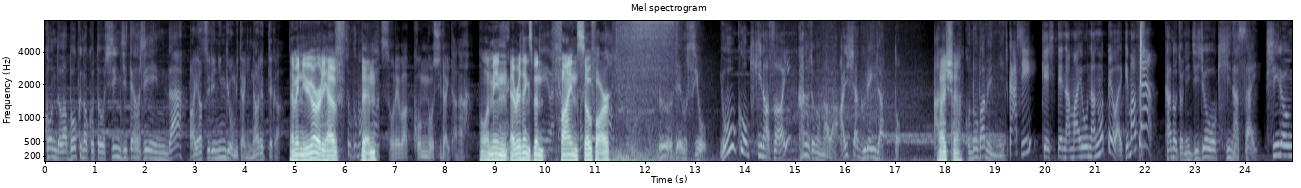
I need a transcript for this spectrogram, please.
今度は僕のことを信じてほしいんだ操り人形みたいになれってか I mean, you already have been. それは今後次第だな Well, I mean, everything's been fine so far. ルーデウスよよくお聞きなさい彼女の名はアイシャ・グレイラットあな アイこの場面にしかし決して名前を名乗ってはいけません彼女に事情を聞きなさいシーロン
